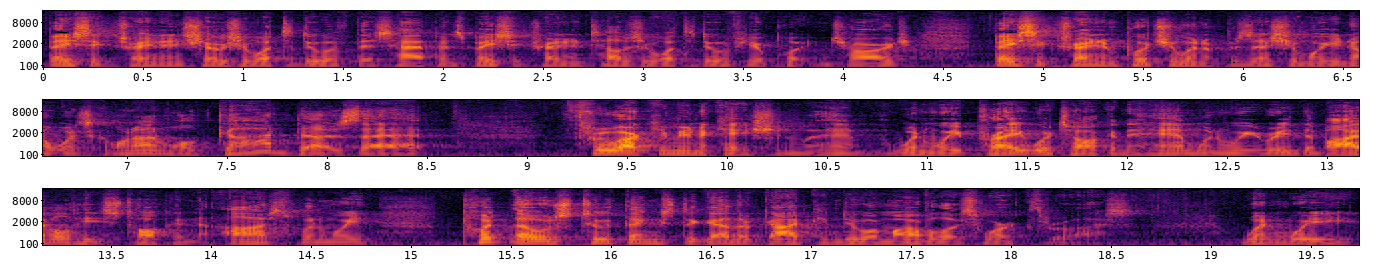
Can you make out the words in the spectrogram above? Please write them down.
Basic training shows you what to do if this happens. Basic training tells you what to do if you're put in charge. Basic training puts you in a position where you know what's going on. Well, God does that through our communication with Him. When we pray, we're talking to Him. When we read the Bible, He's talking to us. When we put those two things together, God can do a marvelous work through us. When we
